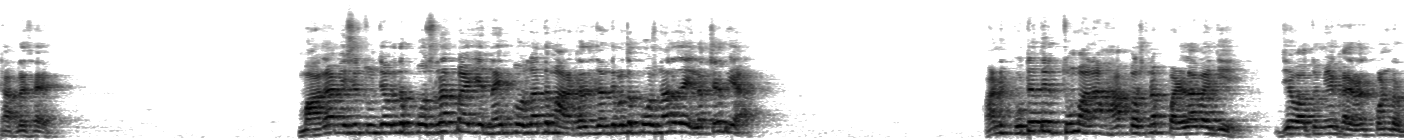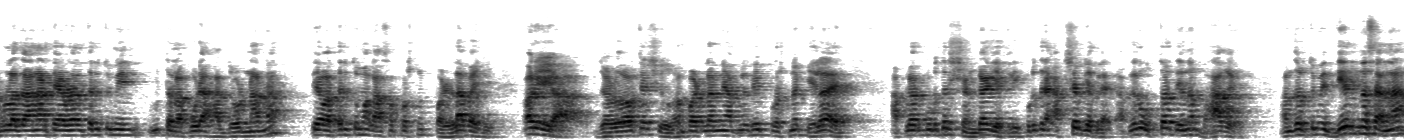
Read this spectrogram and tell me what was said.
ठाकरे साहेब माझा मेसेज तुमच्यापर्यंत पोचलाच पाहिजे. नाही पोचला तर महाराष्ट्रातील जनतेपर्यंत पोचणारच आहे. लक्षात घ्या. आणि कुठेतरी तुम्हाला हा प्रश्न पडला पाहिजे. जेव्हा तुम्ही एखाद्या वेळेस पंढरपूरला जाणार त्यावेळेला तरी तुम्ही विठ्ठला पुढे हात जोडणार ना तेव्हा तरी तुम्हाला असा प्रश्न पडला पाहिजे. अरे या जळगावच्या शिवराम पाटलांनी आपल्याला एक प्रश्न केला आहे. आपल्याला कुठेतरी शंका घेतली कुठेतरी आक्षेप घेतला आहे आपल्याला उत्तर देणं भाग आहे. आणि जर तुम्ही देत नसाल ना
